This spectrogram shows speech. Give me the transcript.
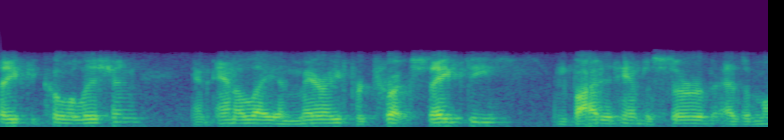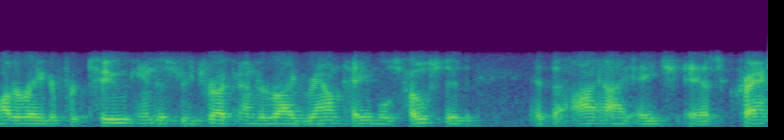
Safety Coalition, and AnnaLeah and Mary for Truck Safety, invited him to serve as a moderator for two industry truck underride roundtables hosted at the IIHS crash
